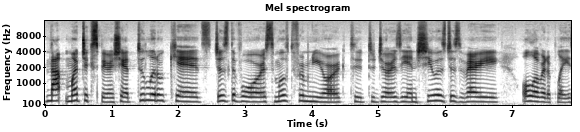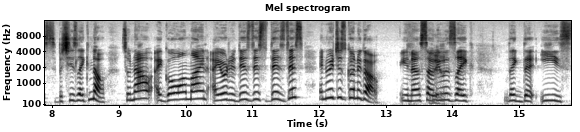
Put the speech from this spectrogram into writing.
not much experience. She had two little kids, just divorced, moved from New York to, to Jersey, and she was just very all over the place. But she's like, no. So now I go online, I order this, this, this, this, and we're just gonna go. You know, so it was like, like the ease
